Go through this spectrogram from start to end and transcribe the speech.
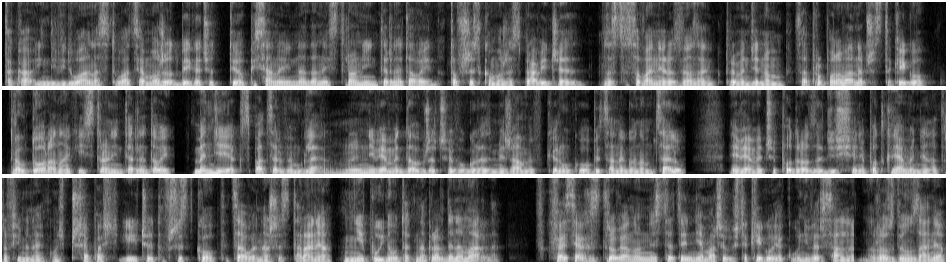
taka indywidualna sytuacja może odbiegać od tej opisanej na danej stronie internetowej, no to wszystko może sprawić, że zastosowanie rozwiązań, które będzie nam zaproponowane przez takiego autora na jakiejś stronie internetowej, będzie jak spacer we mgle. No nie wiemy dobrze, czy w ogóle zmierzamy w kierunku obiecanego nam celu, nie wiemy, czy po drodze gdzieś się nie potkniemy, nie natrafimy na jakąś przepaść i czy to wszystko, te całe nasze starania nie pójdą tak naprawdę na marne. W kwestiach zdrowia, no niestety nie ma czegoś takiego jak uniwersalne rozwiązania,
